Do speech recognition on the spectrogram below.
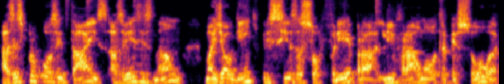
às vezes propositais, às vezes não, mas de alguém que precisa sofrer para livrar uma outra pessoa.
